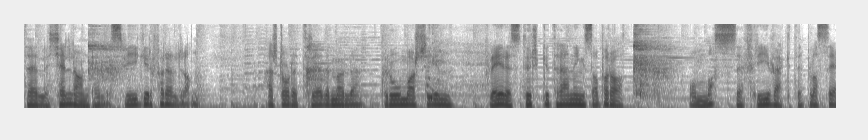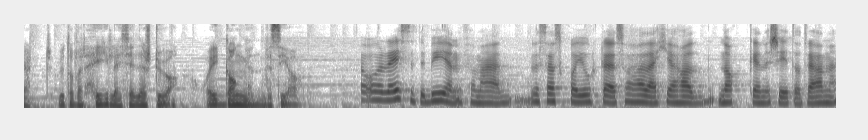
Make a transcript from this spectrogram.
til kjelleren til svigerforeldrene. Her står det tredemølle, romaskin, flere styrketreningsapparat og masse frivekter plassert utover hele kjellerstua og i gangen ved sida av. Å reise til byen for meg, hvis jeg skulle ha gjort det, så hadde jeg ikke hatt nok energi til å trene.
